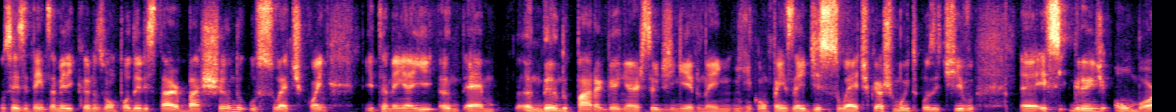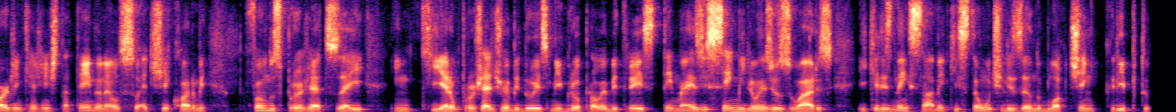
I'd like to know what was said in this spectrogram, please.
os residentes americanos vão poder estar baixando o Sweat Coin e também aí é, andando para ganhar seu dinheiro, né, em, em recompensa aí de sweat, que eu acho muito positivo, é, esse grande onboarding que a gente está tendo, né, o Sweat Economy foi um dos projetos aí em que era um projeto de Web 2, migrou para Web 3, tem mais de 100 milhões de usuários e que eles nem sabem que estão utilizando blockchain cripto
